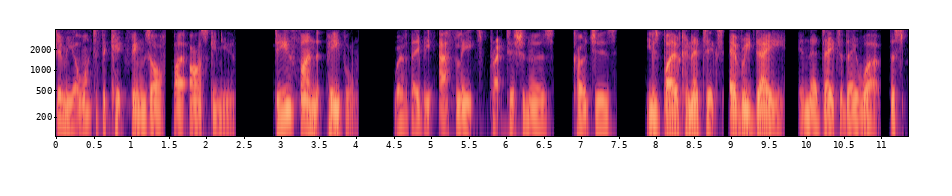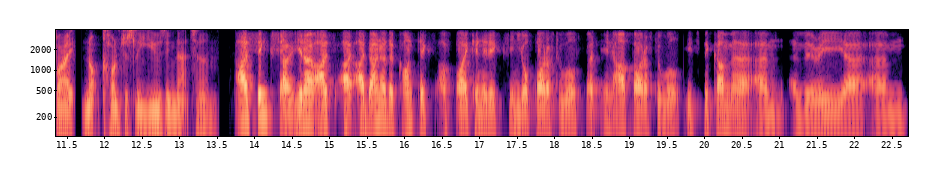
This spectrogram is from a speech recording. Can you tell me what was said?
Jimmy, I wanted to kick things off by asking you Do you find that people, whether they be athletes, practitioners, coaches, use biokinetics every day in their day to day work, despite not consciously using that term? I think so. You know, I, I, I don't know the context of biokinetics in your part of the world, but in our part of the world, it's become a, um, a very uh, um,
